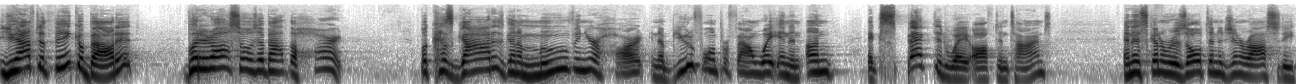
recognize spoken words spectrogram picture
you have to think about it but it also is about the heart because God is going to move in your heart in a beautiful and profound way, in an unexpected way, oftentimes, and it's going to result in a generosity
